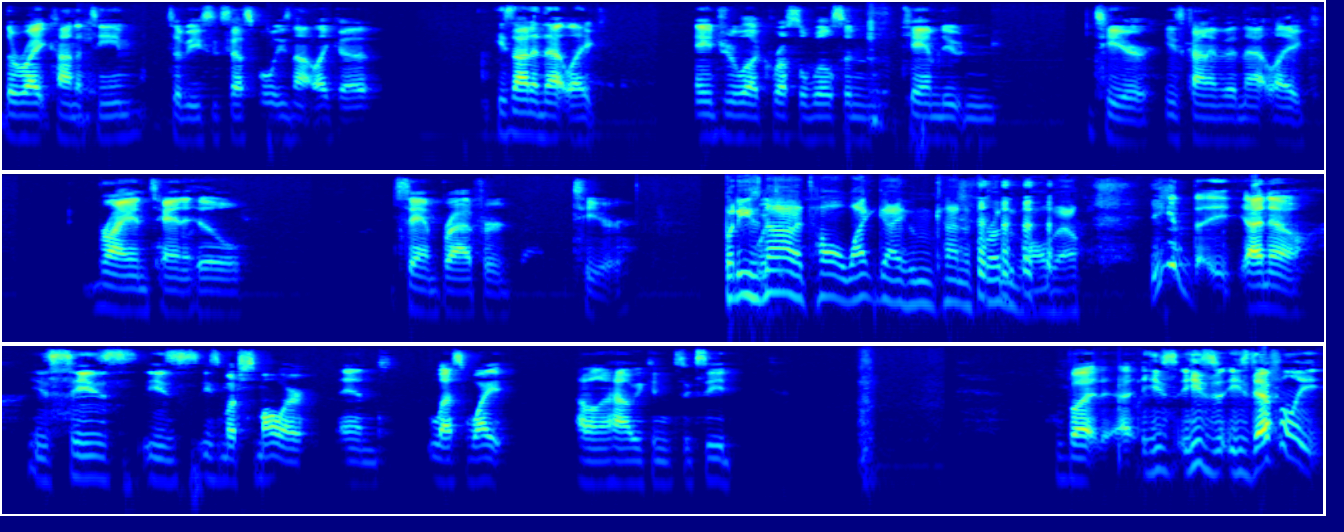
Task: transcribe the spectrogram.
the right kind of team to be successful. He's not like a, he's not in that like Andrew Luck, Russell Wilson, Cam Newton tier. He's kind of in that like Ryan Tannehill, Sam Bradford tier. but he's Which- not a tall white guy who can kind of throw the ball though. He can. I know. He's he's he's he's much smaller and less white. I don't know how he can succeed. But uh, he's he's he's definitely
